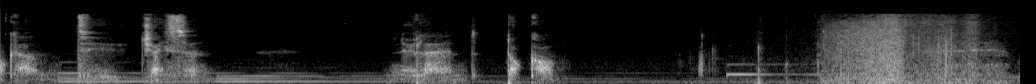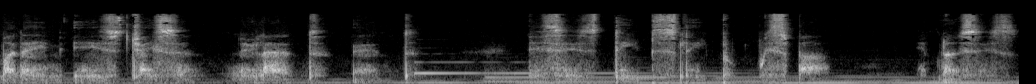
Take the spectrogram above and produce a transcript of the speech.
welcome to jasonnewland.com. My name is Jason Newland and this is Deep Sleep Whisper Hypnosis.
